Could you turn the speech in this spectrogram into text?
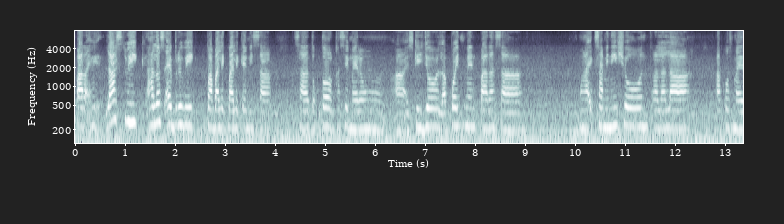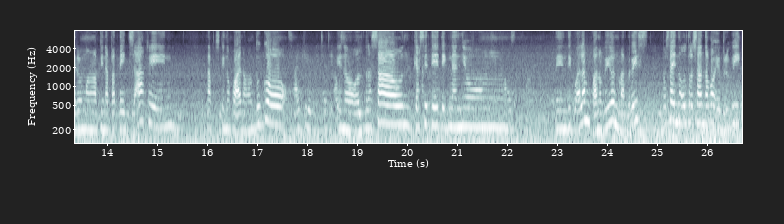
para last week halos every week pabalik-balik kami sa sa doktor kasi merong ah, schedule, appointment para sa mga examination, tralala. Tapos mayroong mga pinapatake sa akin. Tapos kinukuha ng dugo, you know, ultrasound, kasi titignan yung, eh, hindi ko alam kung ano ba yun, matris. Basta ino-ultrasound ako every week.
